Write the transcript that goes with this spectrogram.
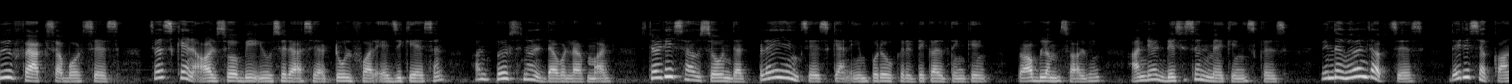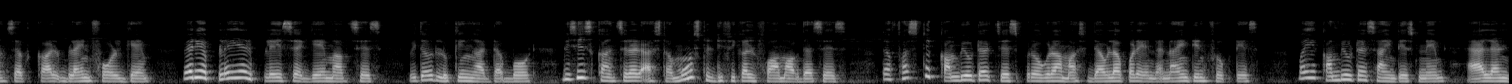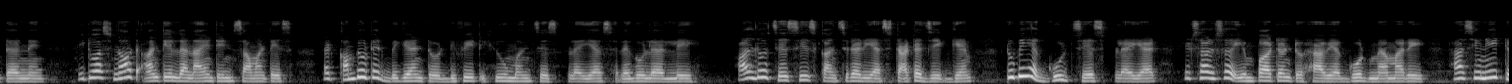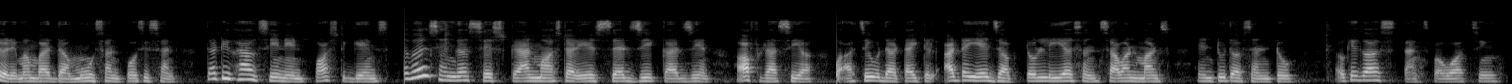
Few facts about chess. Chess can also be used as a tool for education and personal development. Studies have shown that playing chess can improve critical thinking, problem solving, and decision making skills. In the world of chess, there is a concept called blindfold game where a player plays a game of chess without looking at the board. This is considered as the most difficult form of the chess. The first computer chess program was developed in the 1950s by a computer scientist named Alan Turing. It was not until the 1970s that computers began to defeat human chess players regularly. Although chess is considered a strategic game, to be a good chess player, it's also important to have a good memory as you need to remember the moves and position that you have seen in past games. The world's youngest chess grandmaster is Sergei Karjakin of Russia, who achieved the title at the age of 12 years and 7 months in 2002. Okay guys, thanks for watching.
